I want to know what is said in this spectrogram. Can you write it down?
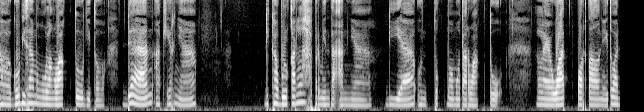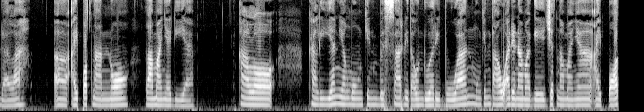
uh, gue bisa mengulang waktu gitu dan akhirnya dikabulkanlah permintaannya dia untuk memutar waktu lewat portalnya itu adalah uh, iPod Nano lamanya dia. Kalau kalian yang mungkin besar di tahun 2000-an mungkin tahu ada nama gadget namanya iPod.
